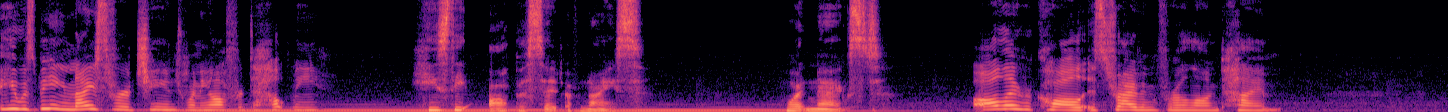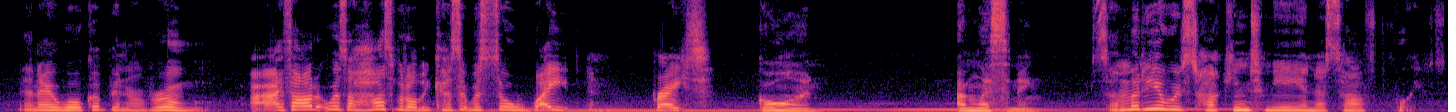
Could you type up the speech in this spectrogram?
He was being nice for a change when he offered to help me. He's the opposite of nice. What next? All I recall is driving for a long time. And I woke up in a room. I thought it was a hospital because it was so white and bright. Go on. I'm listening. Somebody was talking to me in a soft voice.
